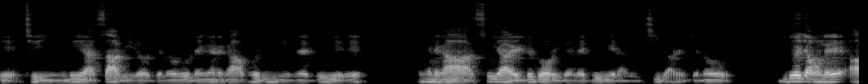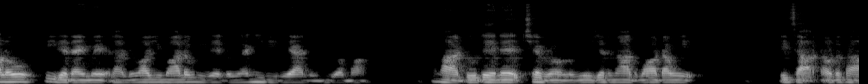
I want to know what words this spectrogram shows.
တဲ့အချိန်လေးကစပြီးတော့ကျွန်တော်တို့နိုင်ငံတကာအဖွဲ့အစည်းတွေနဲ့တွေ့ခဲ့တယ်နိုင်ငံတကာအစိုးရတွေလွတ်တော်တွေနဲ့လည်းတွေ့ခဲ့တာရှိပါတယ်ကျွန်တော်တို့ဒီတော့ကြောင့်လည်းအားလုံးသိတဲ့အတိုင်းပဲအလားမြန်မာပြည်မှာလုပ်နေတဲ့လုပ်ငန်းကြီးတွေတွေကနေပြီးတော့မှ ဟာဒိုတယ်နဲ့ Chevron လိုမျိုးယတနာသဘောတောင်းဝိကိစ္စနောက်တစ်ခါ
